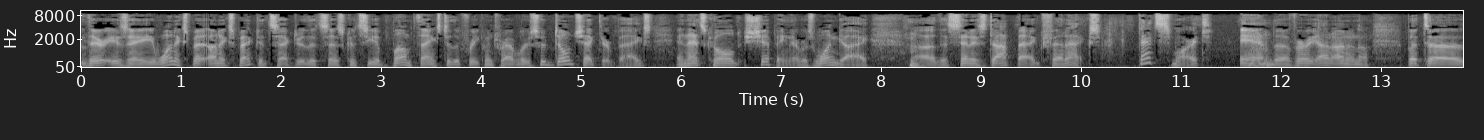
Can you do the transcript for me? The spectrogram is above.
there is a one expe- unexpected sector that says could see a bump thanks to the frequent travelers who don't check their bags, and that's called shipping. There was one guy uh, that sent his dot bag FedEx. That's smart. And uh, very, I, I don't know, but uh,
